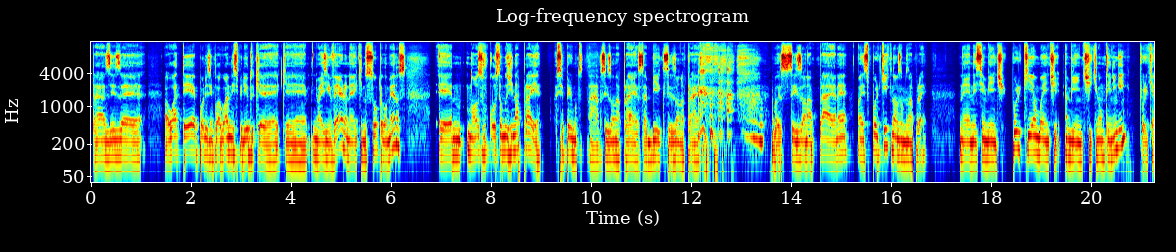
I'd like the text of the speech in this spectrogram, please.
tá? Às vezes é... Ou até, por exemplo, agora nesse período que é, que é mais inverno, né? Aqui no sul, pelo menos, é, nós gostamos de ir na praia. Você pergunta, ah, vocês vão na praia? Eu sabia que vocês vão na praia. vocês vão na praia, né? Mas por que, que nós vamos na praia? Né, nesse ambiente. Por que é um ambiente, ambiente que não tem ninguém? Porque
